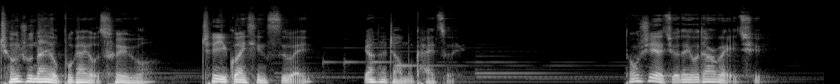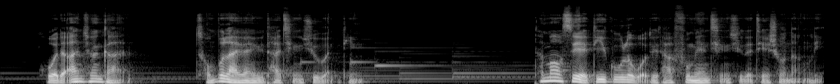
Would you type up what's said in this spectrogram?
成熟男友不该有脆弱这一惯性思维，让他张不开嘴。同时也觉得有点委屈，我的安全感从不来源于他情绪稳定，他貌似也低估了我对他负面情绪的接受能力。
